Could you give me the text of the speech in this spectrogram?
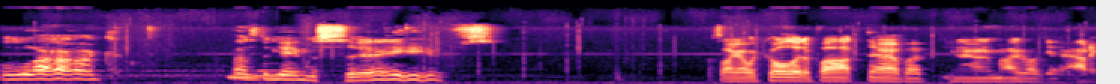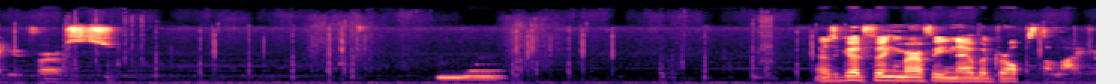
Lag as the game saves. It's like I would call it a part there, but you know, I might as well get out of here first. It's a good thing Murphy never drops the lighter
